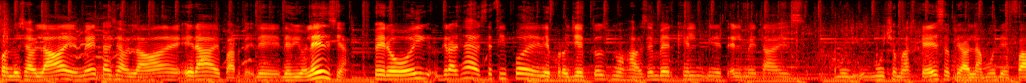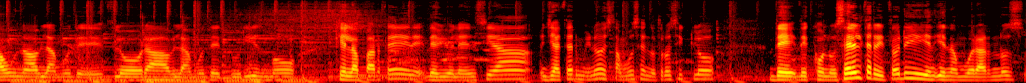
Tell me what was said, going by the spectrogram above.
Cuando se hablaba de meta, se hablaba de, era de, parte, de, de violencia, pero hoy gracias a este tipo de, de proyectos nos hacen ver que el, el meta es muy- mucho más que eso, que hablamos de fauna, hablamos de flora, hablamos de turismo, que la parte de, de violencia ya terminó, estamos en otro ciclo de, de conocer el territorio y, enamorarnos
